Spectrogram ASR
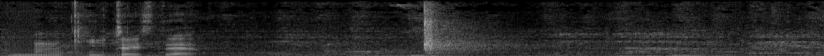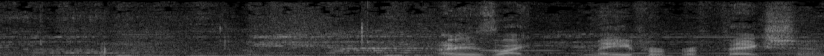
Mm, can you taste that? It's like made for perfection.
